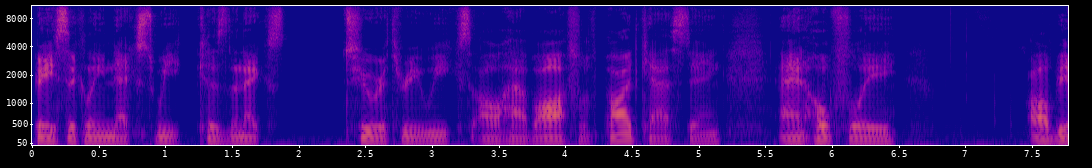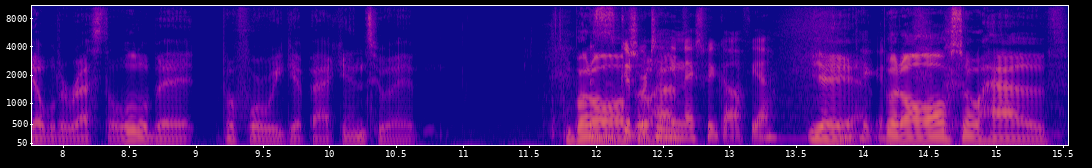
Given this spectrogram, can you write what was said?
basically next week because the next two or three weeks I'll have off of podcasting and hopefully I'll be able to rest a little bit before we get back into it. But This I'll is good. also We're taking have- next week off. Yeah. yeah, yeah. Okay, but I'll also have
